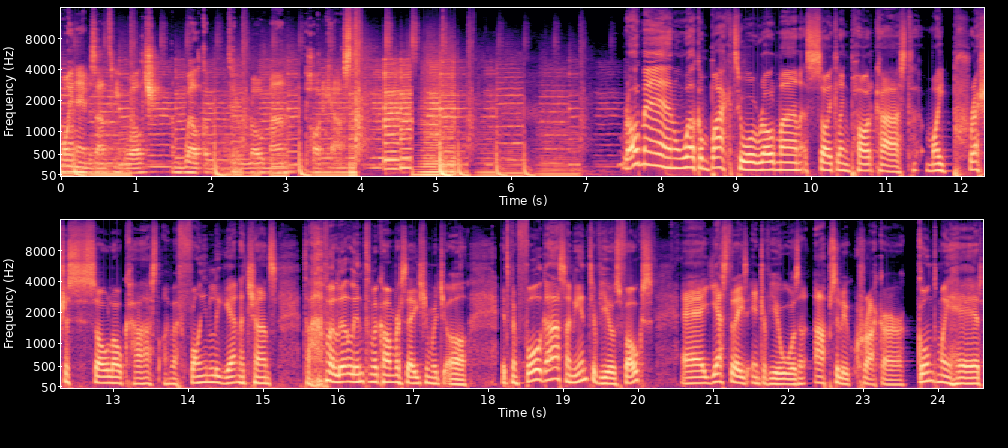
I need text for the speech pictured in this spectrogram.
My name is Anthony Walsh, and welcome to the Roadman Podcast. Roadman, welcome back to a Roadman Cycling Podcast. My precious solo cast. I'm finally getting a chance to have a little intimate conversation with you all. It's been full gas on the interviews, folks. Uh, yesterday's interview was an absolute cracker. Gunned my head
